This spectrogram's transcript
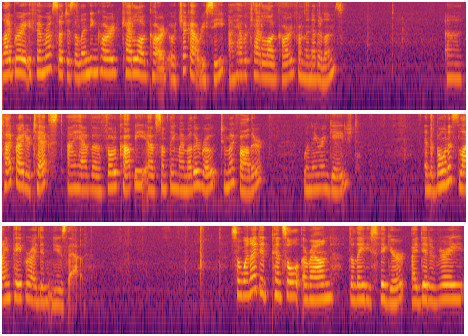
Library ephemera such as a lending card, catalog card, or checkout receipt. I have a catalog card from the Netherlands. Uh, typewriter text. I have a photocopy of something my mother wrote to my father when they were engaged. And the bonus line paper, I didn't use that. So when I did pencil around the lady's figure, I did a very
